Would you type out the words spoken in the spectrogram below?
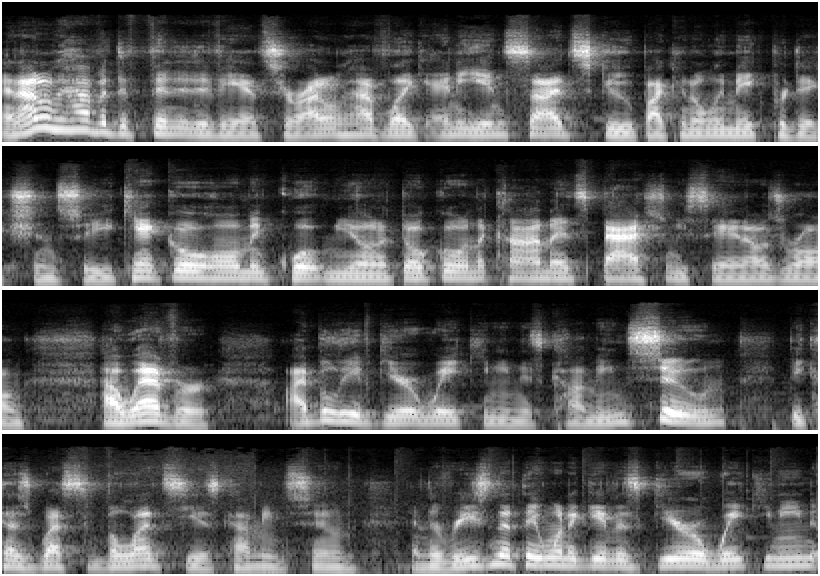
And I don't have a definitive answer. I don't have like any inside scoop. I can only make predictions. So you can't go home and quote me on it. Don't go in the comments bashing me saying I was wrong. However, I believe Gear Awakening is coming soon because West Valencia is coming soon. And the reason that they want to give us Gear Awakening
